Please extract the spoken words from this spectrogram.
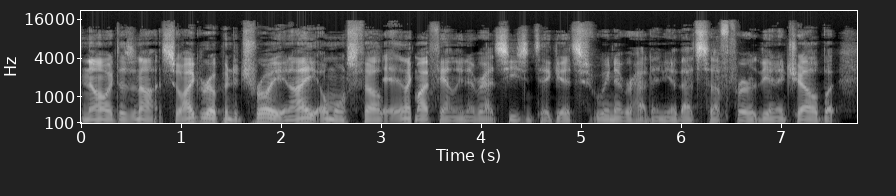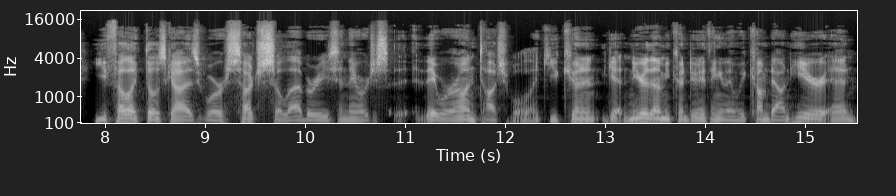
No, it does not. So I grew up in Detroit, and I almost felt like my family never had season tickets. We never had any of that stuff for the NHL. But you felt like those guys were such celebrities, and they were just they were untouchable. Like you couldn't get near them, you couldn't do anything. And then we come down here, and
